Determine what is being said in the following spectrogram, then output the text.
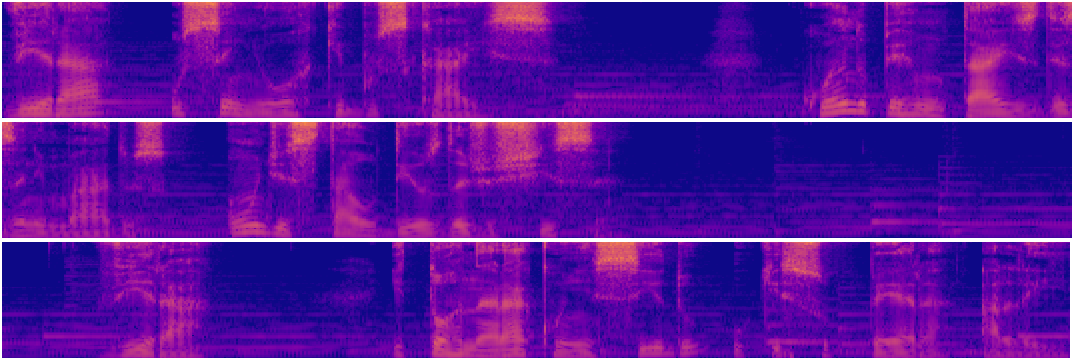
virá o Senhor que buscais. Quando perguntais desanimados onde está o Deus da justiça? Virá e tornará conhecido o que supera a lei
